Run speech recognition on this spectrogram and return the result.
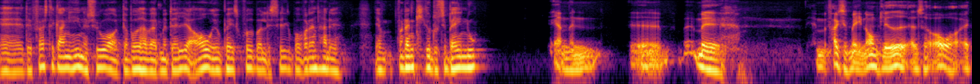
Øh, det er første gang i 21 år, der både har været medaljer og europæisk fodbold i Silkeborg. Hvordan, har det, ja, hvordan kigger du tilbage nu? Jamen, øh, med, jamen, faktisk med enorm glæde altså over, at,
